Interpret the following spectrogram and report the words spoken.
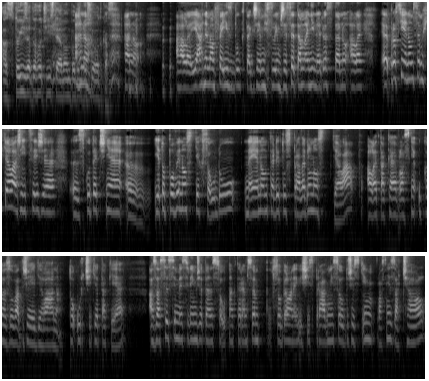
a stojí za toho číst, já vám potom pošlu odkaz. Ano, ale já nemám Facebook, takže myslím, že se tam ani nedostanu, ale eh, prostě jenom jsem chtěla říci, že eh, skutečně eh, je to povinnost těch soudů nejenom tedy tu spravedlnost dělat, ale také vlastně ukazovat, že je dělána. To určitě tak je. A zase si myslím, že ten soud, na kterém jsem působila, nejvyšší správní soud, že s tím vlastně začal,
